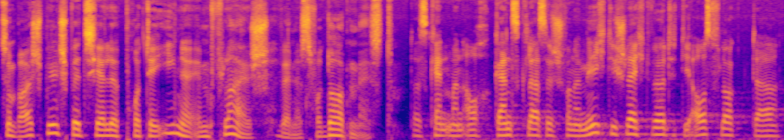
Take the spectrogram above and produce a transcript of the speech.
Zum Beispiel spezielle Proteine im Fleisch, wenn es verdorben ist. Das kennt man auch ganz klassisch von der Milch, die schlecht wird, die ausflockt. Da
